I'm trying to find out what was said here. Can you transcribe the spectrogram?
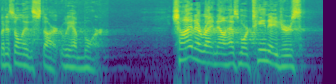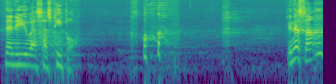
but it's only the start. We have more. China right now has more teenagers than the U.S. has people. Isn't that something?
